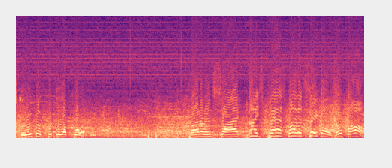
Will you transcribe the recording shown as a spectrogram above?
Skarupa quickly up court. Connor inside. Nice pass by the Seagulls. No foul.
